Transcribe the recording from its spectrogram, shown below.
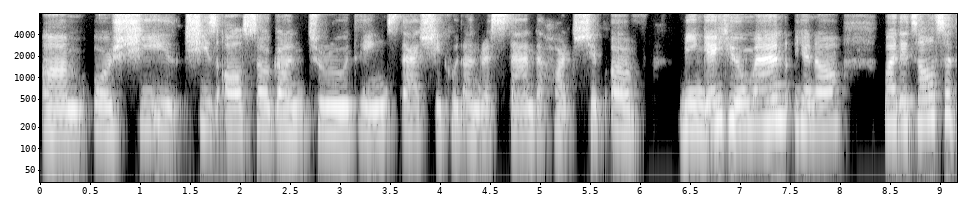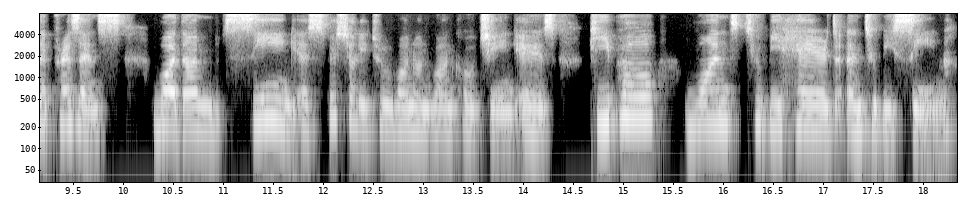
um, or she she's also gone through things that she could understand the hardship of being a human you know? But it's also the presence. What i'm seeing especially through one-on-one coaching is people want to be heard and to be seen.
